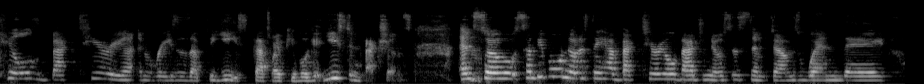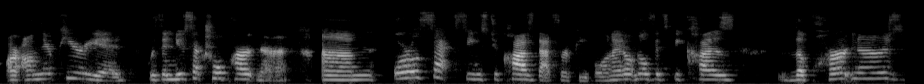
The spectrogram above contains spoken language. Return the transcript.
kills bacteria and raises up the yeast. That's why people get yeast infections. And so some people will notice they have bacterial vaginosis symptoms when they are on their period with a new sexual partner. Um, oral sex seems to cause that for people. And I don't know if it's because the partner's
